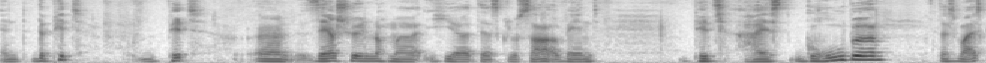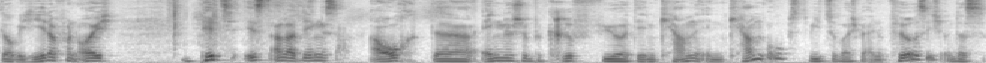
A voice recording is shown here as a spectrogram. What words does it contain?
and the Pit. Pit, äh, sehr schön nochmal hier das Glossar erwähnt. Pit heißt Grube, das weiß glaube ich jeder von euch. Pit ist allerdings auch der englische Begriff für den Kern in Kernobst, wie zum Beispiel eine Pfirsich. Und das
